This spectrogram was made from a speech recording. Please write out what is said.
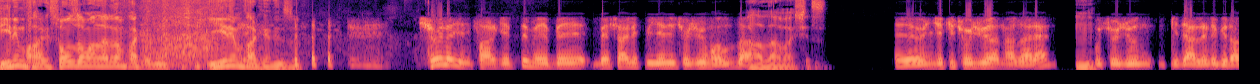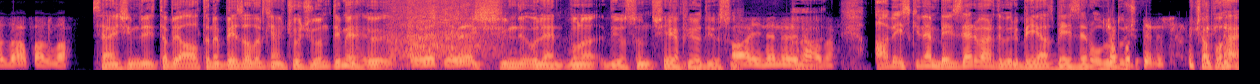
yeni mi fark Son zamanlardan fark edin. Yeni mi fark o? Şöyle fark ettim. 5 aylık bir yedi çocuğum oldu da. Allah başlasın. e, önceki çocuğa nazaran Hı. bu çocuğun giderleri biraz daha fazla. Sen şimdi tabii altına bez alırken çocuğun değil mi? Evet evet. Şimdi ulen buna diyorsun şey yapıyor diyorsun. Aynen öyle abi. Abi eskiden bezler vardı böyle beyaz bezler olurdu. Çaput denir. Çapı ha.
